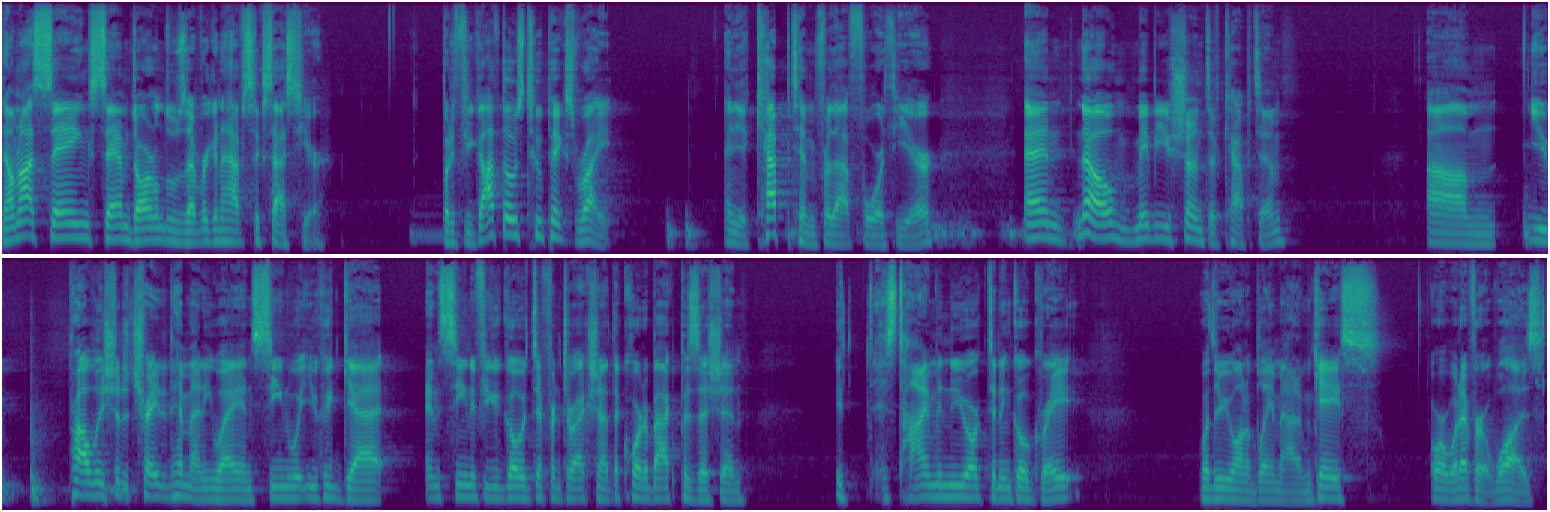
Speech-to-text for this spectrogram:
Now, I'm not saying Sam Darnold was ever going to have success here, but if you got those two picks right and you kept him for that fourth year, and no, maybe you shouldn't have kept him. Um, you probably should have traded him anyway and seen what you could get and seen if you could go a different direction at the quarterback position. It, his time in New York didn't go great, whether you want to blame Adam Gase or whatever it was.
